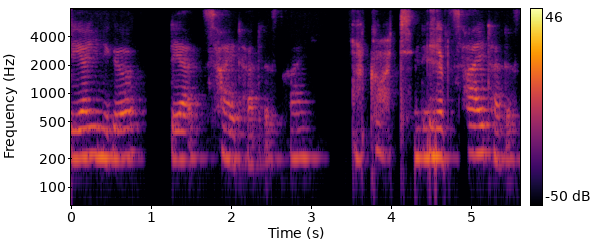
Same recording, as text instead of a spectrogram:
derjenige, der Zeit hat, ist reich. Oh Gott. Der hab... Zeit hat, ist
